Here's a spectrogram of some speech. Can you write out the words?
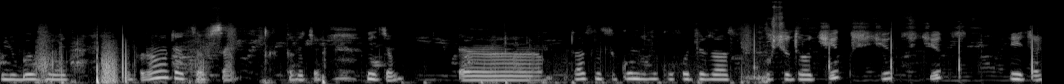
полюбив геть. І потім це все. Дивіться. Е, зараз на секундочку хочу зараз сюди чікс, чікс, чікс. Дивіться.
